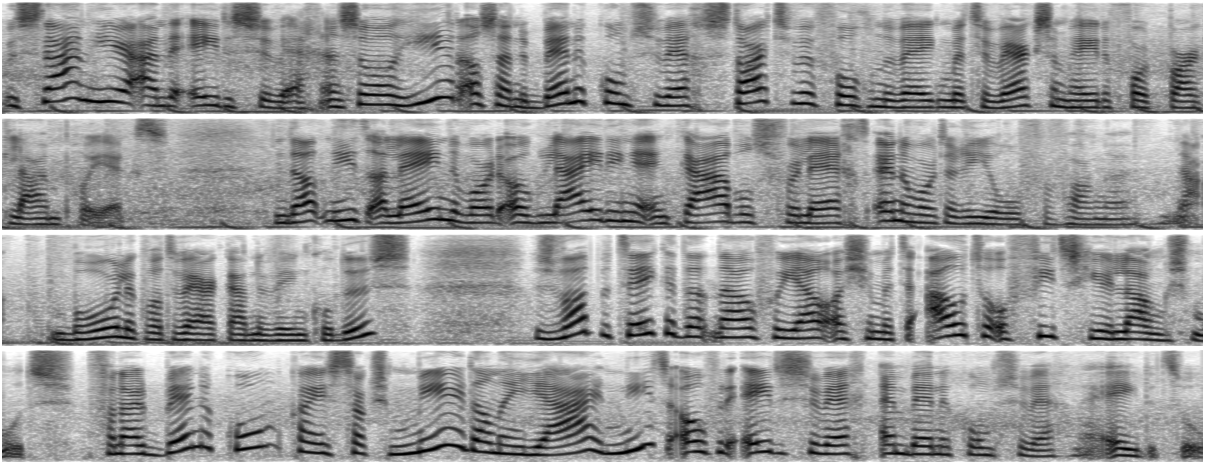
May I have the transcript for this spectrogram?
We staan hier aan de Edeseweg en zowel hier als aan de Bennekomseweg starten we volgende week met de werkzaamheden voor het Parklaanproject. Dat niet alleen, er worden ook leidingen en kabels verlegd en er wordt een riool vervangen. Nou, behoorlijk wat werk aan de winkel dus. Dus wat betekent dat nou voor jou als je met de auto of fiets hier langs moet? Vanuit Bennekom kan je straks meer dan een jaar niet over de Edeseweg en Bennekomseweg naar Ede toe.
